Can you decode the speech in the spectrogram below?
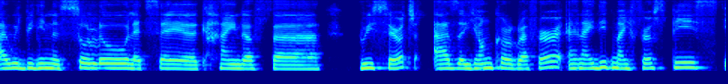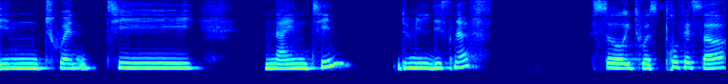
I will begin a solo, let's say, a kind of uh, research as a young choreographer. And I did my first piece in 2019, 2019. So it was Professor.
